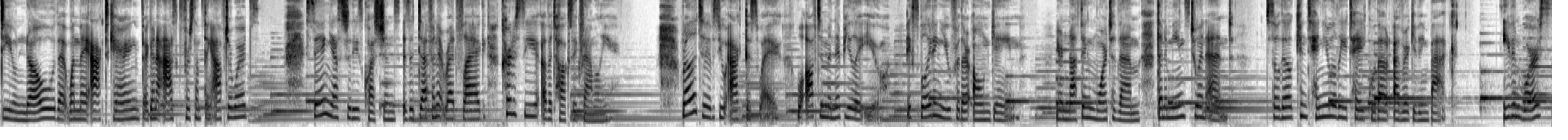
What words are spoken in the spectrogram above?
Do you know that when they act caring, they're gonna ask for something afterwards? Saying yes to these questions is a definite red flag, courtesy of a toxic family. Relatives who act this way will often manipulate you, exploiting you for their own gain. You're nothing more to them than a means to an end, so they'll continually take without ever giving back. Even worse,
